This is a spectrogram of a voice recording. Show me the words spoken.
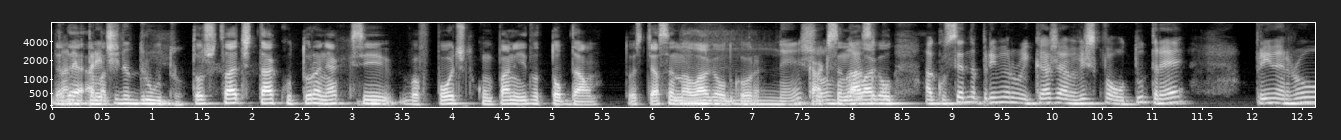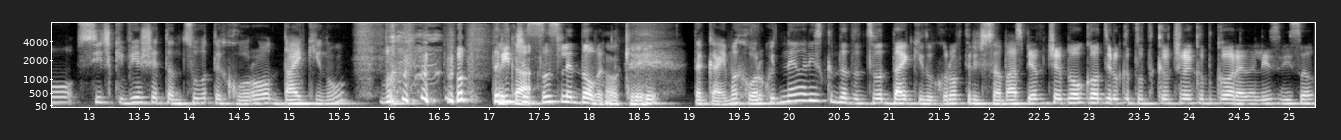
да, това да, не ама пречи на другото. точно това е, че тази култура някакси в повечето компании идва топ-даун. Тоест тя се налага отгоре. Не, Как що? се Аз налага ако, от... ако седна, примерно, и кажа, абе, виж какво, от утре, примерно, всички вие ще танцувате хоро Дайкино в, в 3 Така. часа след обед. Окей. Така, има хора, които не не искат да танцуват Дайкино хоро в 3 часа. Аз смятам, че е много готино като такъв човек отгоре, нали? Смисъл.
